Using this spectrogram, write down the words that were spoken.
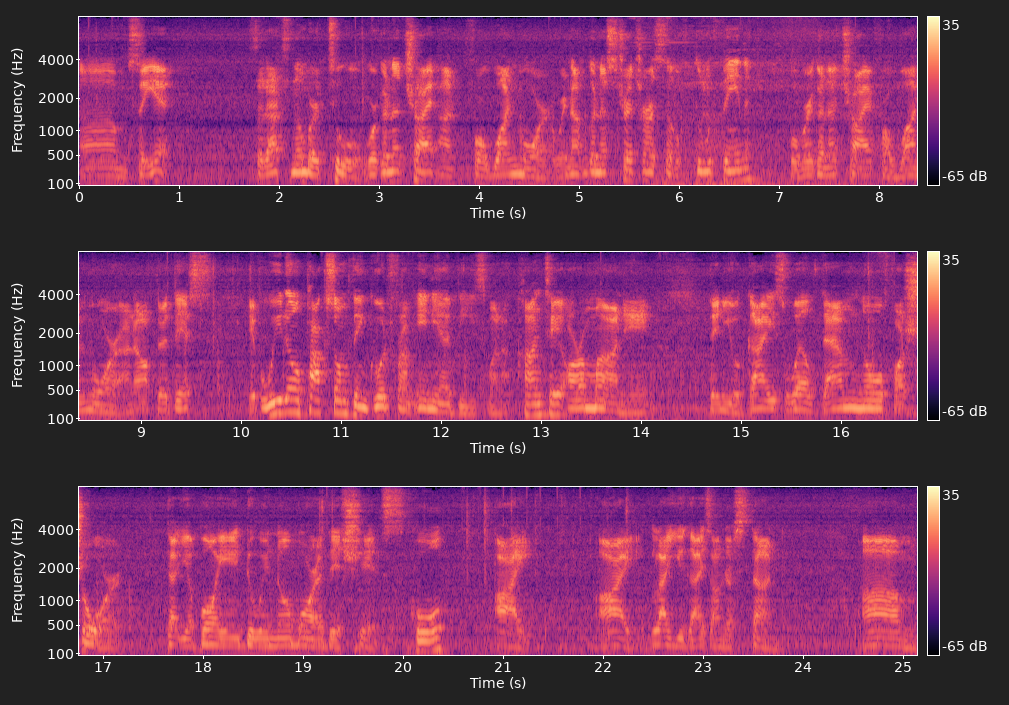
um so yeah. So that's number two. We're gonna try on for one more. We're not gonna stretch ourselves too thin but we're gonna try for one more. And after this if we don't pack something good from any of these man a Kante or a Mane then you guys will damn know for sure that your boy ain't doing no more of this shit. Cool? I, I glad you guys understand. Um,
